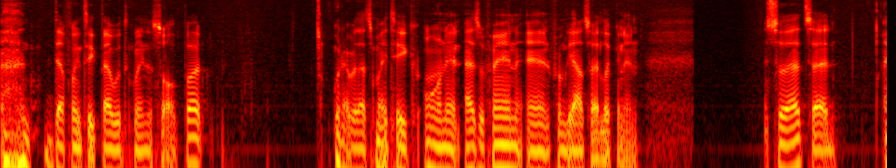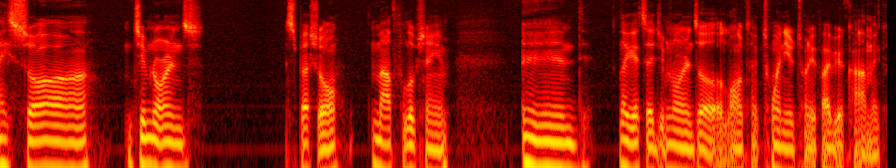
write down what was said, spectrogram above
definitely take that with a grain of salt. But whatever, that's my take on it as a fan and from the outside looking in. So that said, I saw Jim Norton's special, Mouthful of Shame, and like I said, Jim Norton's a long time, twenty or twenty five year comic.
